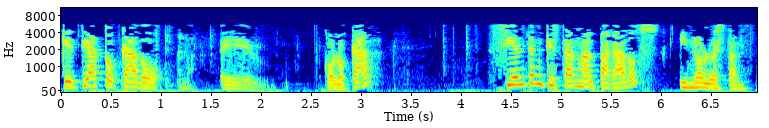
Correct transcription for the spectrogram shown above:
que te ha tocado eh, colocar sienten que están mal pagados y no lo están?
